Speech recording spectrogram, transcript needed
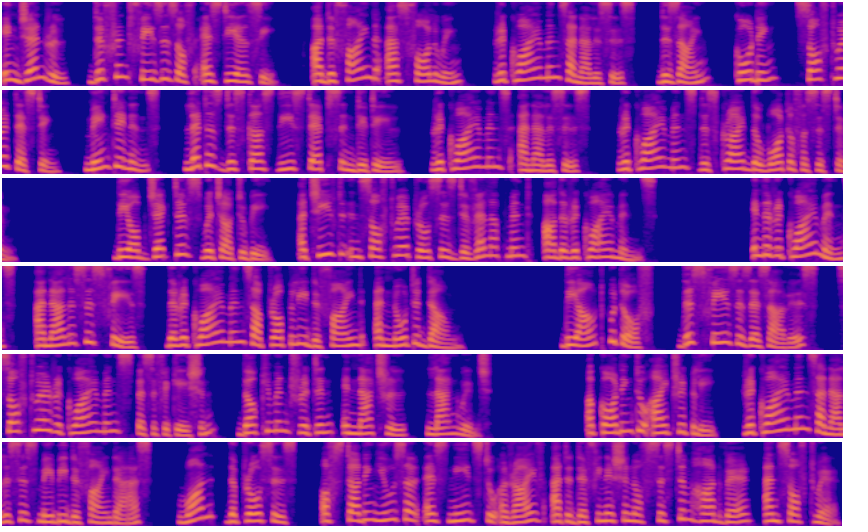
In general, different phases of SDLC are defined as following requirements analysis, design, coding, software testing, maintenance. Let us discuss these steps in detail. Requirements analysis. Requirements describe the what of a system. The objectives which are to be achieved in software process development are the requirements. In the requirements analysis phase, the requirements are properly defined and noted down. The output of this phase is SRS, Software Requirements Specification, document written in natural language. According to IEEE, requirements analysis may be defined as 1. The process of studying user S needs to arrive at a definition of system hardware and software.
